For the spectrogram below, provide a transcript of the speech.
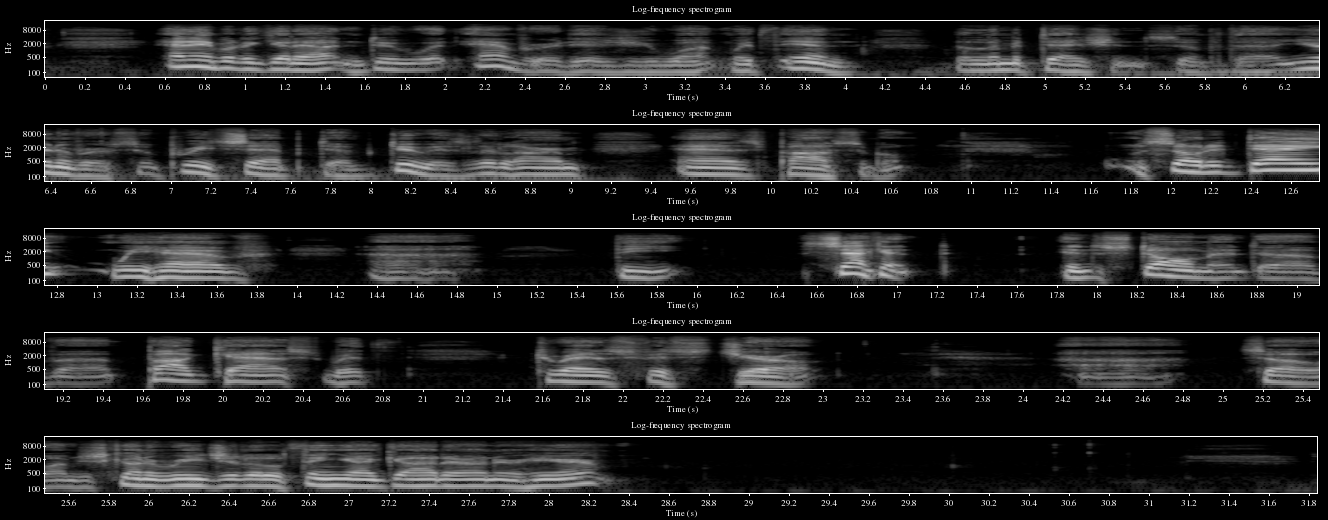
and able to get out and do whatever it is you want within the limitations of the universal precept of do as little harm as possible. So today we have uh, the second installment of a podcast with Therese Fitzgerald. Uh, so I'm just going to read you a little thing I got on her here.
